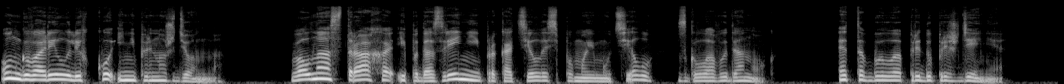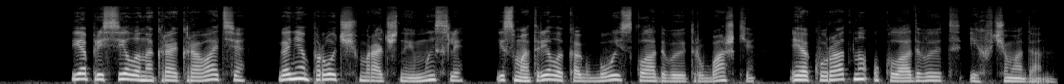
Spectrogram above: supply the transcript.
Он говорил легко и непринужденно. Волна страха и подозрений прокатилась по моему телу с головы до ног. Это было предупреждение. Я присела на край кровати, гоня прочь мрачные мысли — и смотрела, как Бой складывает рубашки и аккуратно укладывает их в чемодан.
